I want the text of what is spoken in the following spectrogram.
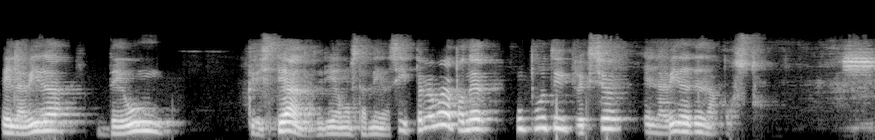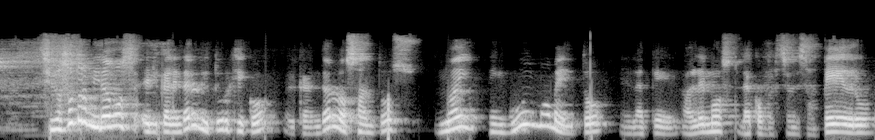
en la vida de un cristiano, diríamos también así, pero le voy a poner un punto de inflexión en la vida de un apóstol. Si nosotros miramos el calendario litúrgico, el calendario de los santos, no hay ningún momento en la que hablemos la conversión de San Pedro,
